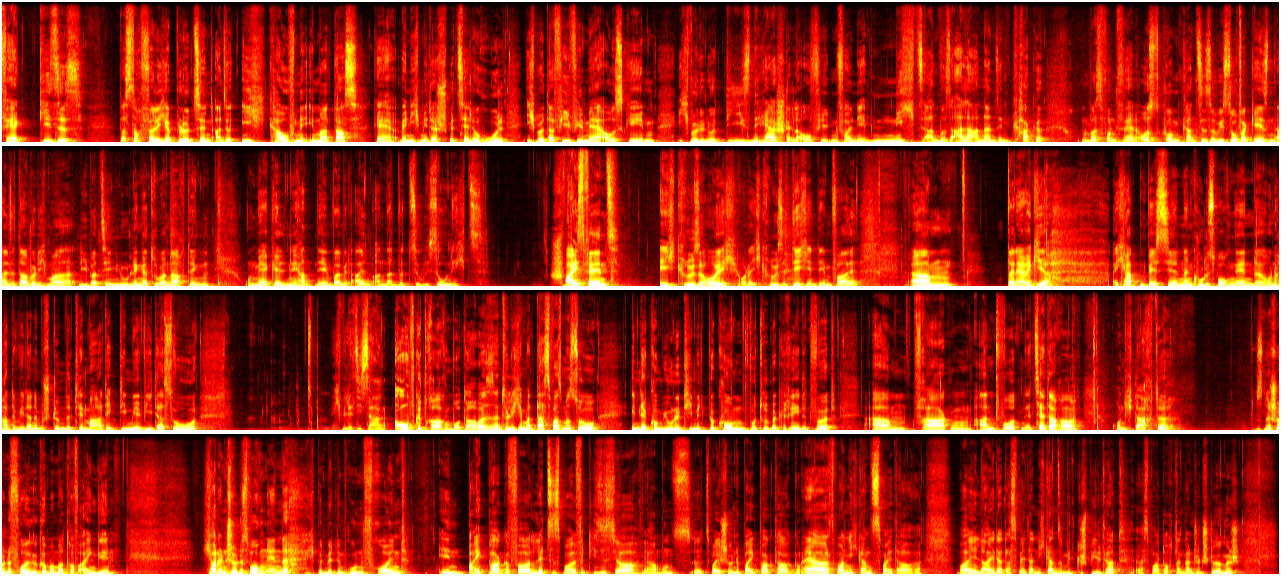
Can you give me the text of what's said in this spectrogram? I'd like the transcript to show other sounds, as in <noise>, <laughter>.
vergiss es. Das ist doch völliger Blödsinn. Also ich kaufe mir immer das. Gell? Wenn ich mir das Spezielle hole, ich würde da viel, viel mehr ausgeben. Ich würde nur diesen Hersteller auf jeden Fall nehmen. Nichts anderes. Alle anderen sind Kacke. Und was von Fernost kommt, kannst du sowieso vergessen. Also da würde ich mal lieber 10 Minuten länger drüber nachdenken und mehr Geld in die Hand nehmen, weil mit allem anderen wird sowieso nichts. Schweißfans, ich grüße euch oder ich grüße dich in dem Fall. Ähm, dein Erik hier. Ich hatte ein bisschen ein cooles Wochenende und hatte wieder eine bestimmte Thematik, die mir wieder so, ich will jetzt nicht sagen, aufgetragen wurde, aber es ist natürlich immer das, was man so in der Community mitbekommt, wo drüber geredet wird, ähm, Fragen, Antworten etc. Und ich dachte, das ist eine schöne Folge, können wir mal drauf eingehen. Ich hatte ein schönes Wochenende. Ich bin mit einem guten Freund in Bikepark gefahren, letztes Mal für dieses Jahr. Wir haben uns äh, zwei schöne Bikepark-Tage, ja, es waren nicht ganz zwei Tage, weil leider das Wetter nicht ganz so mitgespielt hat. Es war doch dann ganz schön stürmisch,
